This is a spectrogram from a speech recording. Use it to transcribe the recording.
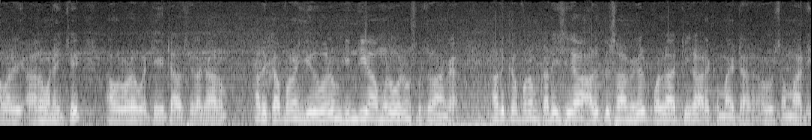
அவரை அரவணைத்து அவரோட வச்சுக்கிட்டார் சில காலம். அதுக்கப்புறம் இருவரும் இந்தியா முழுவதும் சுற்றுனாங்க அதுக்கப்புறம் கடைசியாக அழுக்கு சாமிகள் பொள்ளாச்சியில் அடக்கமாயிட்டார். அவர் சமாதி.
